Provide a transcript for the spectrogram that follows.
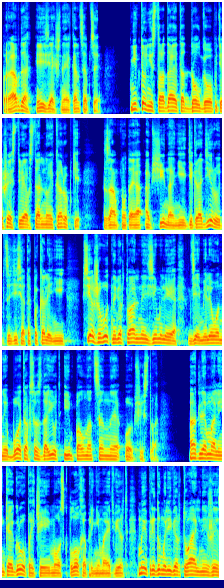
Правда, изящная концепция. Никто не страдает от долгого путешествия в стальной коробке. Замкнутая община не деградирует за десяток поколений. Все живут на виртуальной земле, где миллионы ботов создают им полноценное общество. А для маленькой группы, чей мозг плохо принимает вирт, мы придумали виртуальный же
